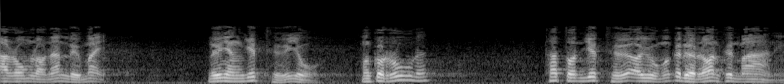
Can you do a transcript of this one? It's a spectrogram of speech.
อารมณ์เหล่านั้นหรือไม่ หรือยังยึดถืออยู่ มันก็รู้นะ ถ้าตนยึดถือเอาอยู่ มันก็เดือดร้อนขึ้นมานี่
